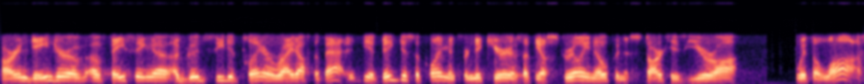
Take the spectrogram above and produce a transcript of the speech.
are in danger of, of facing a, a good seeded player right off the bat. It'd be a big disappointment for Nick Kyrgios at the Australian Open to start his year off with a loss.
